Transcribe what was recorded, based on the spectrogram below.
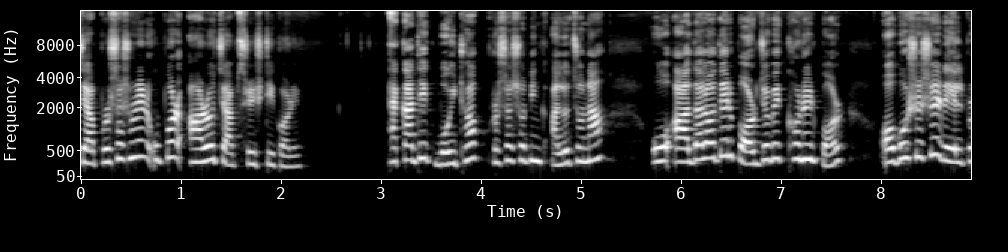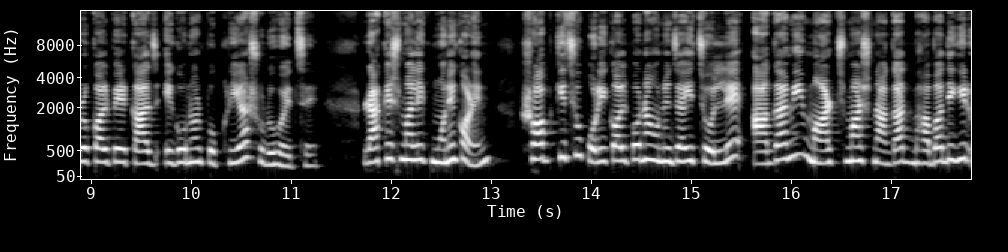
যা প্রশাসনের উপর আরও চাপ সৃষ্টি করে। একাধিক বৈঠক, প্রশাসনিক আলোচনা ও আদালতের পর্যবেক্ষণের পর অবশেষে রেল প্রকল্পের কাজ এগোনোর প্রক্রিয়া শুরু হয়েছে। রাকেশ মালিক মনে করেন সব কিছু পরিকল্পনা অনুযায়ী চললে আগামী মার্চ মাস নাগাদ ভাবাদিঘির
